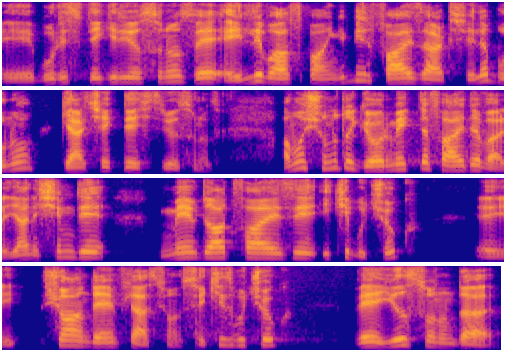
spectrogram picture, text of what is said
e, bu riske giriyorsunuz ve 50 bas puan gibi bir faiz artışıyla bunu gerçekleştiriyorsunuz. Ama şunu da görmekte fayda var. Yani şimdi mevduat faizi 2,5, e, şu anda enflasyon 8,5 ve yıl sonunda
